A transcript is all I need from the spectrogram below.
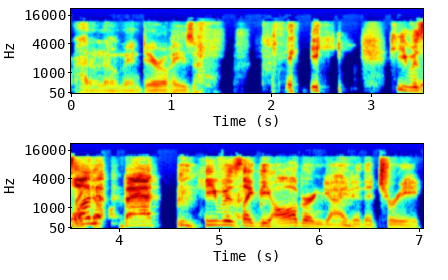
I don't know, man. Darrell Hazell. he, he was one like the, bad. he was Right. like the Auburn guy to the tree.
